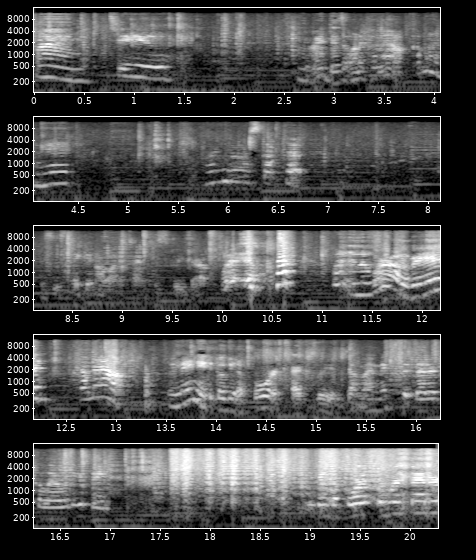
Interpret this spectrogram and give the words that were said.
One, two. Red doesn't want to come out. Come on, Red. Why are you all stuffed up? This is taking a long time to squeeze out. What? what in the world, Red? Come out. We may need to go get a fork, actually. It's got my mix it better, Khalil. What do you think? You think a fork would work better?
